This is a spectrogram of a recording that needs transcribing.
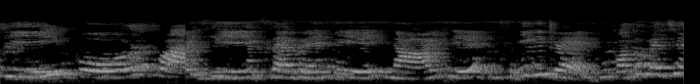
three, four, five, six, seven, eight, nine, ten, eleven. কত হয়েছে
